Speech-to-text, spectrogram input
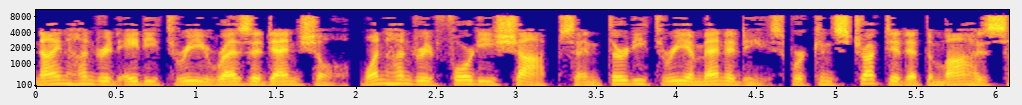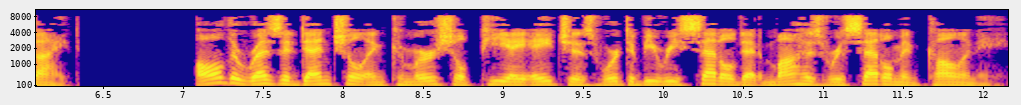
983 residential, 140 shops and 33 amenities were constructed at the Mahas site. All the residential and commercial PAHs were to be resettled at Mahas resettlement colony.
